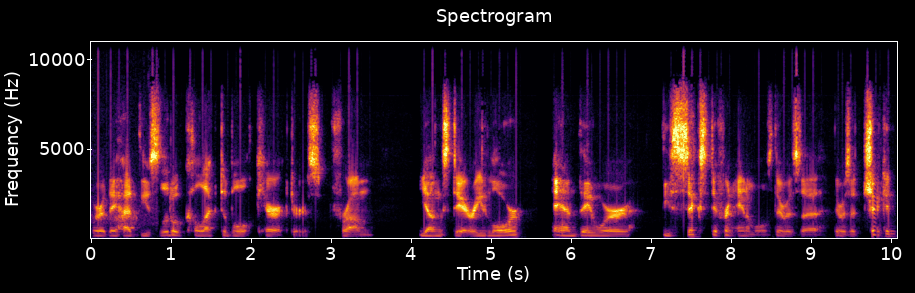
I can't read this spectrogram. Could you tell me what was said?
where they had these little collectible characters from Young's Dairy lore, and they were these six different animals. There was a there was a chicken,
